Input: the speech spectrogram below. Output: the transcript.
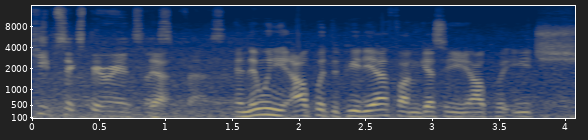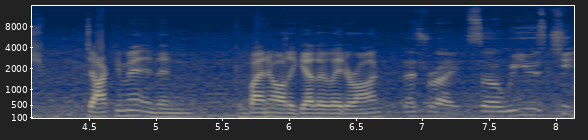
keeps experience nice yeah. and fast. And then when you output the PDF, I'm guessing you output each document and then combine it all together later on. That's right. So we use Chi-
